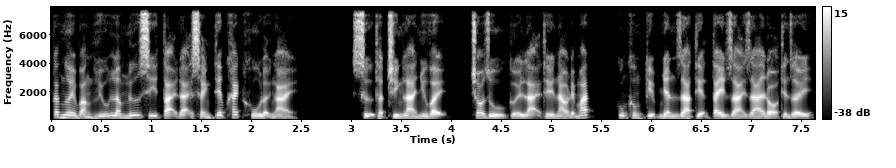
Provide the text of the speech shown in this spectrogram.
các ngươi bằng hữu lâm nữ sĩ tại đại sảnh tiếp khách khu lợi ngài. Sự thật chính là như vậy, cho dù cười lại thế nào đẹp mắt, cũng không kịp nhân ra tiện tay giải ra đỏ tiền giấy.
